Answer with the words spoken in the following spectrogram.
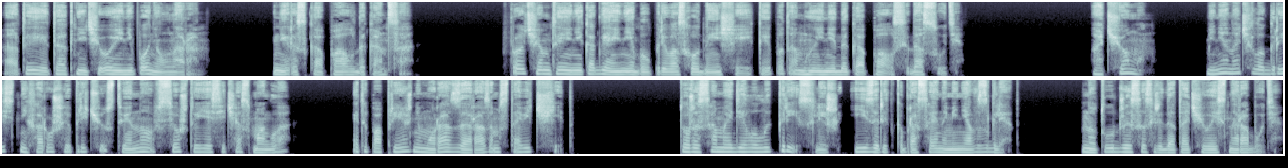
«А ты так ничего и не понял, Наран. Не раскопал до конца. Впрочем, ты никогда и не был превосходной ищейкой, потому и не докопался до сути. О чем он? Меня начало грызть нехорошее предчувствие, но все, что я сейчас могла, это по-прежнему раз за разом ставить щит. То же самое делал и Крис, лишь изредка бросая на меня взгляд, но тут же сосредотачиваясь на работе.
